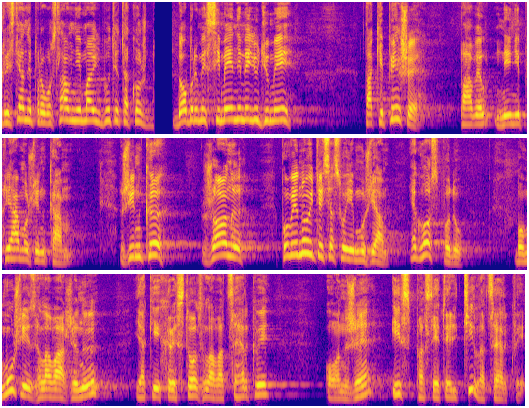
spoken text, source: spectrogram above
Християни православні мають бути також добрими сімейними людьми. Так і пише Павел нині прямо жінкам. Жінки, жони, повинуйтеся своїм мужям, як Господу. Бо муж є глава жени, і Христос глава церкви, Он же і Спаситель тіла церкви.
